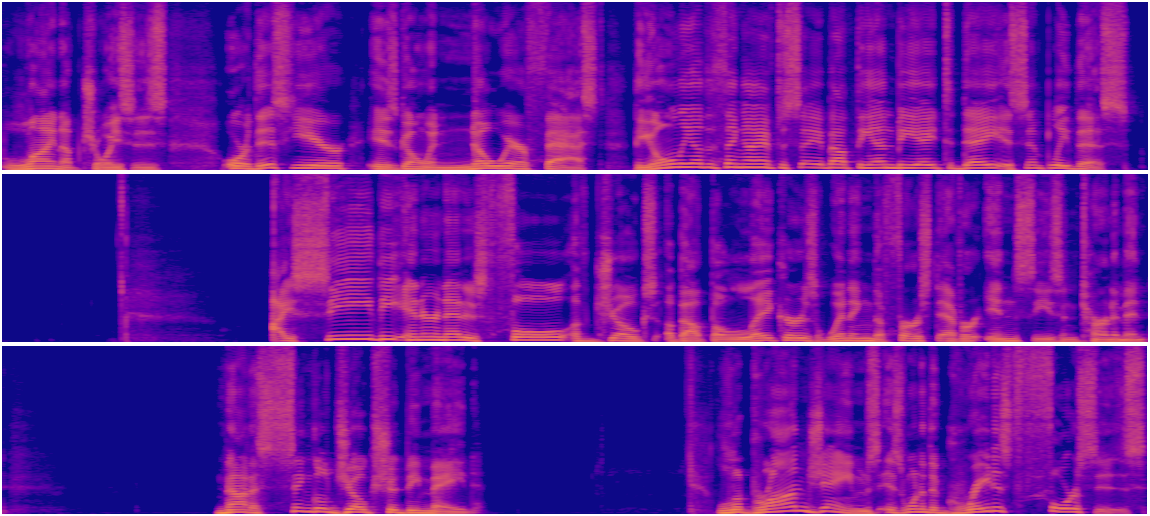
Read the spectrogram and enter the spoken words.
lineup choices, or this year is going nowhere fast. The only other thing I have to say about the NBA today is simply this. I see the internet is full of jokes about the Lakers winning the first ever in season tournament. Not a single joke should be made. LeBron James is one of the greatest forces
